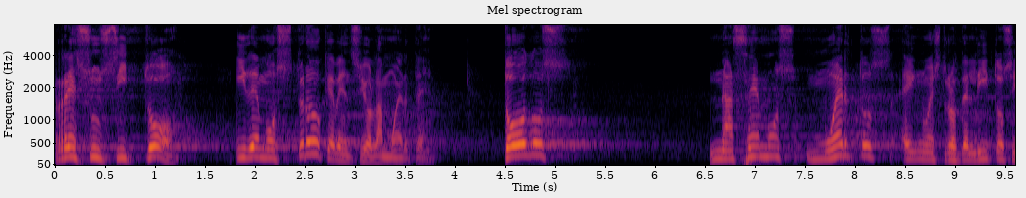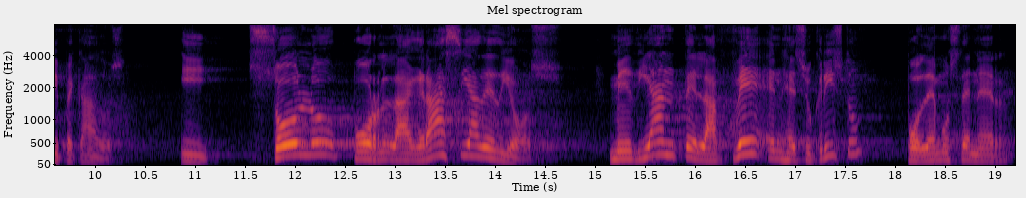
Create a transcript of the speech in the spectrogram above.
resucitó y demostró que venció la muerte. Todos nacemos muertos en nuestros delitos y pecados. Y solo por la gracia de Dios, mediante la fe en Jesucristo, podemos tener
